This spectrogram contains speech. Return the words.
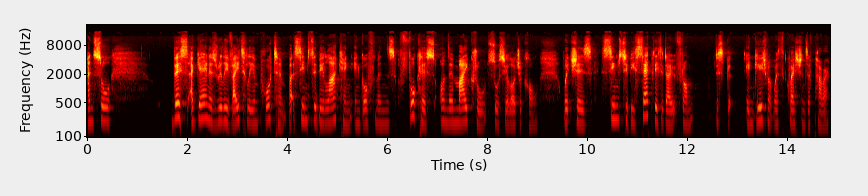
And so this again is really vitally important, but seems to be lacking in Goffman's focus on the micro sociological, which is seems to be separated out from engagement with questions of power.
